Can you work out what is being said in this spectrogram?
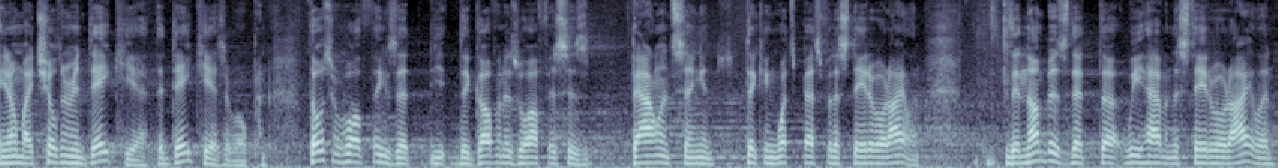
you know, my children are in daycare. The daycares are open. Those are all things that the governor's office is balancing and thinking what's best for the state of Rhode Island. The numbers that uh, we have in the state of Rhode Island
